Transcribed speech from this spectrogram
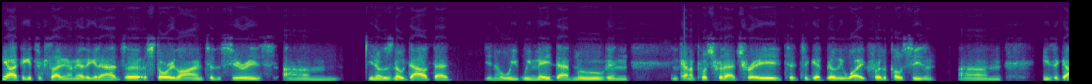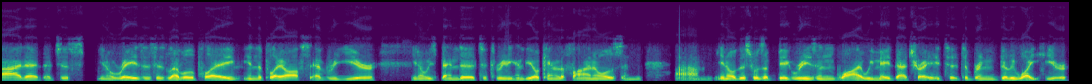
Yeah, I think it's exciting. I mean, I think it adds a, a storyline to the series. Um, you know, there's no doubt that you know, we, we made that move and, and kind of pushed for that trade to, to get Billy White for the postseason. Um, he's a guy that, that just, you know, raises his level of play in the playoffs every year. You know, he's been to, to three NBL Canada finals and, um, you know, this was a big reason why we made that trade to, to bring Billy White here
